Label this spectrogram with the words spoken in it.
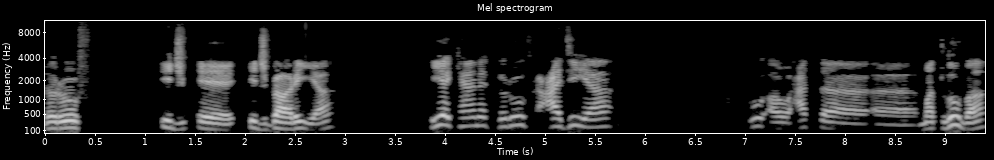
ظروف آه، إجبارية هي كانت ظروف عادية أو حتى آه، مطلوبة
